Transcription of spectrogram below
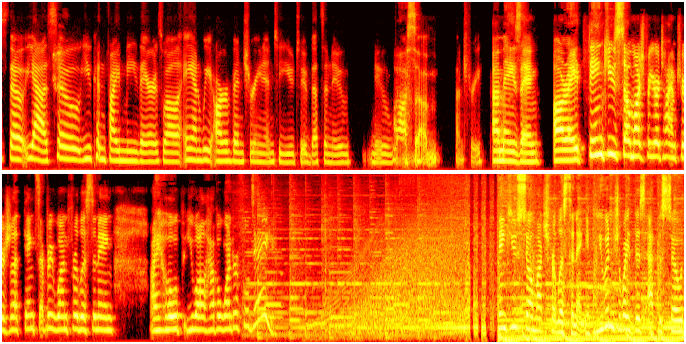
so yeah, so you can find me there as well, and we are venturing into YouTube. That's a new new um, awesome. Um, country. Amazing. All right. Thank you so much for your time, Trisha. Thanks everyone for listening. I hope you all have a wonderful day. Thank you so much for listening. If you enjoyed this episode,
